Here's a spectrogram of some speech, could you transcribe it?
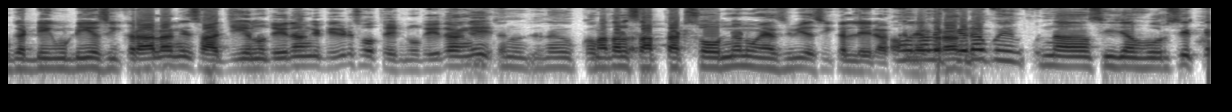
ਗੱਡੀ ਗੁੱਡੀ ਅਸੀਂ ਕਰਾ ਲਾਂਗੇ ਸਾਜੀਆਂ ਨੂੰ ਦੇ ਦਾਂਗੇ 150 ਤੈਨੂੰ ਦੇ ਦਾਂਗੇ। ਤੈਨੂੰ ਦੇ ਦਾਂਗੇ ਮਤਲਬ 7-800 ਉਹਨਾਂ ਨੂੰ ਐਸ ਵੀ ਅਸੀਂ ਇਕੱਲੇ ਰੱਖ ਲਿਆ ਕਰਾਂਗੇ। ਕਿਹੜਾ ਕੋਈ ਨਾਂ ਸੀ ਜਾਂ ਹੋਰ ਸੀ ਇੱਕ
